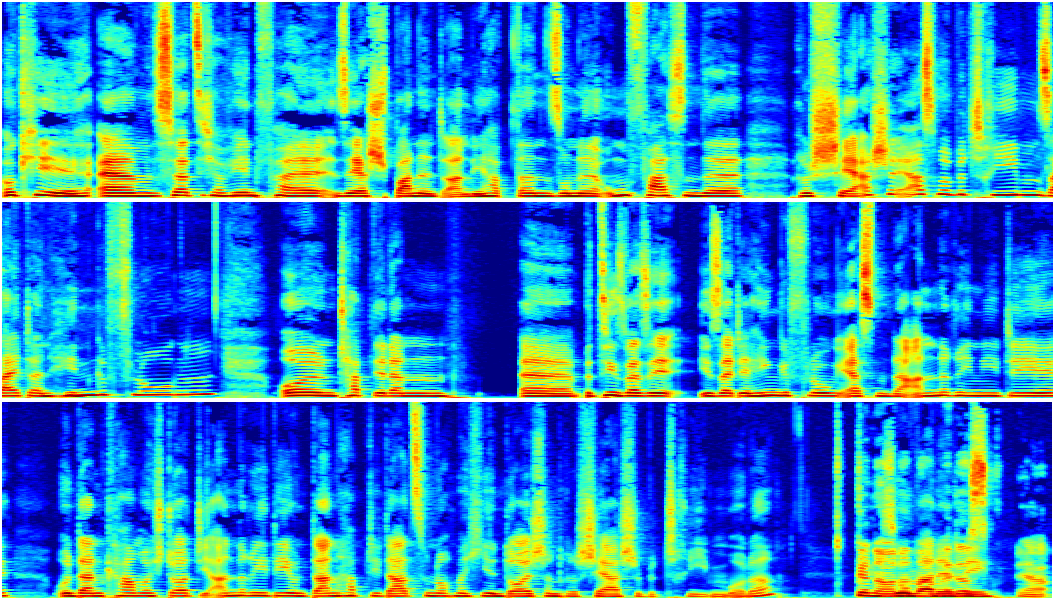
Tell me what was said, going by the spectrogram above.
Okay, ähm, das hört sich auf jeden Fall sehr spannend an. Ihr habt dann so eine umfassende Recherche erstmal betrieben, seid dann hingeflogen und habt ihr dann, äh, beziehungsweise ihr seid ja hingeflogen erst mit einer anderen Idee und dann kam euch dort die andere Idee und dann habt ihr dazu nochmal hier in Deutschland Recherche betrieben, oder? Genau, so dann haben wir das, ja,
